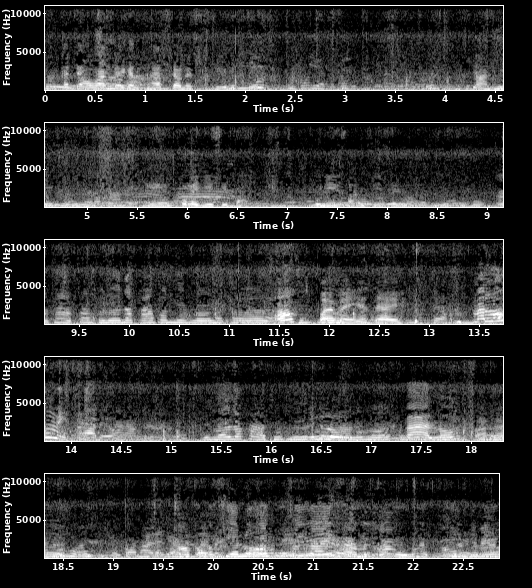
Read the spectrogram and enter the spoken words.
ค่ะถ้าจะเอาวันใดกันถามเจ้าหน้าที่มันปุ๊บยาที่ที่นี่เออผู้ละยี่สิบบาทผู้นี้สามสิบเป็นร้อยยี่สิบหกอะค่ะเข้าไปเลยนะคะคนเรียบร้อยนะคะเอ้าไปไหนยะใจมาลงนี่เรียบร้อยแล้วค่ะชุดนี้เดี๋ยวตอนนี้น้อยบ้านลงเอาไปเขียนลงให้คุยไว้ค่ะมันอ้างลูกเขียนเร็ว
